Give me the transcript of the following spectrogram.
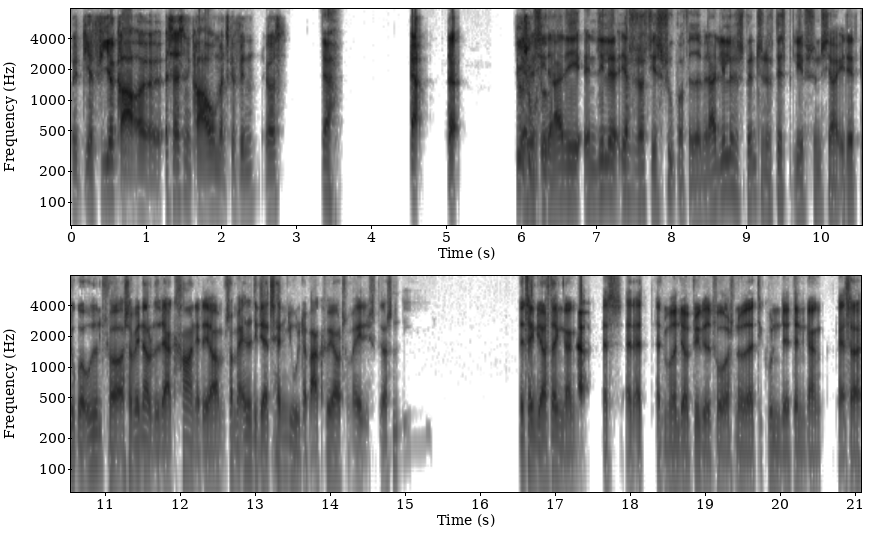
de her fire grave, øh, assassin-grave, man skal finde, ikke også? Ja. De var Jeg vil sige, der er lige en lille, jeg synes også, de er super fede, men der er en lille suspension of disbelief, synes jeg, i det, du går udenfor, og så vender du det der kranie derom, som er alle de der tandhjul, der bare kører automatisk. Det var sådan Det tænkte jeg også dengang, Ja. at, at, at, at, måden det var bygget på og sådan noget, at de kunne det dengang. Altså,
